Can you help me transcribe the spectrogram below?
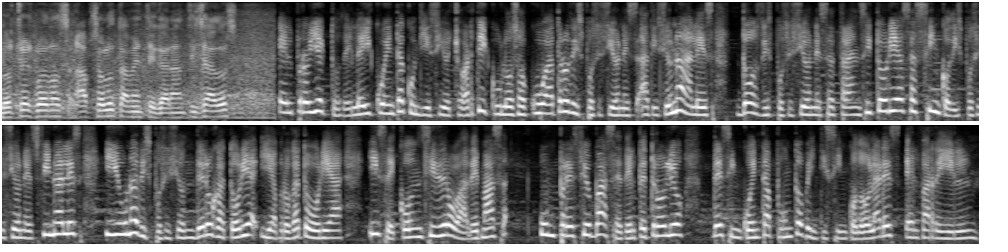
los tres bonos absolutamente garantizados. El proyecto de ley cuenta con 18 artículos, cuatro disposiciones adicionales, dos disposiciones transitorias, cinco disposiciones finales y una disposición derogatoria y abrogatoria, y se consideró además un precio base del petróleo de 50.25 dólares el barril.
